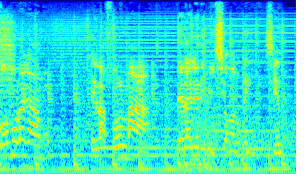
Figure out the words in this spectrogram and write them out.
cómo lo hagamos en la forma de darle dimensión a los niños.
